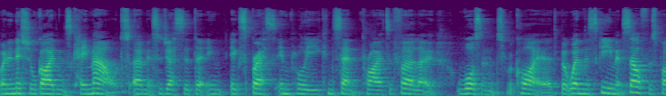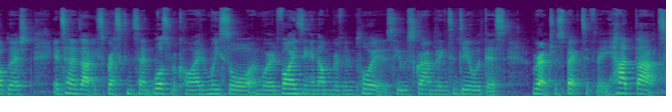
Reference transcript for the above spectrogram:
when initial guidance came out, um, it suggested that express employee consent prior to furlough wasn't required. But when the scheme itself was published, it turns out express consent was required, and we saw and were advising a number of employers who were scrambling to deal with this retrospectively. Had that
